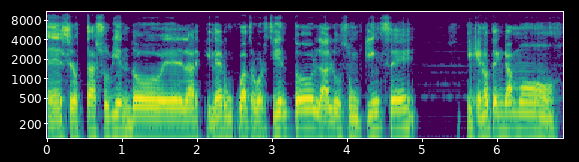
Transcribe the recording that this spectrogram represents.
Eh, se nos está subiendo el alquiler un 4%, la luz un 15% y que no tengamos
